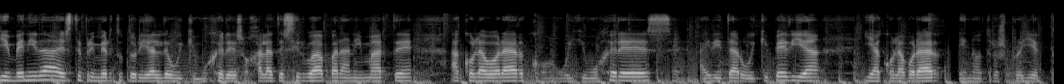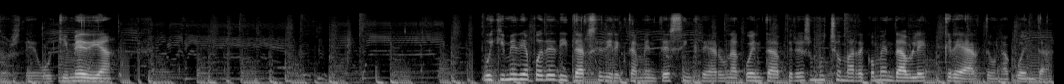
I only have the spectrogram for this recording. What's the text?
Bienvenida a este primer tutorial de Wikimujeres. Ojalá te sirva para animarte a colaborar con Wikimujeres, a editar Wikipedia y a colaborar en otros proyectos de Wikimedia. Wikimedia puede editarse directamente sin crear una cuenta, pero es mucho más recomendable crearte una cuenta.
